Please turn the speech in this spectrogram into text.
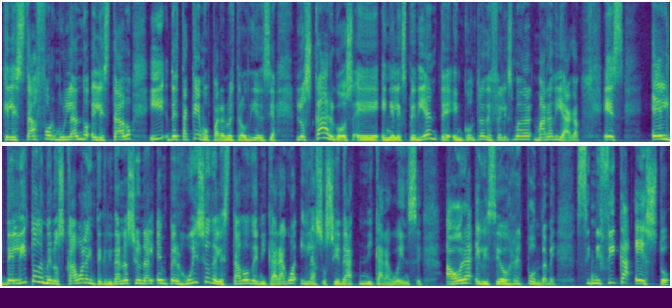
que le está formulando el Estado. Y destaquemos para nuestra audiencia, los cargos eh, en el expediente en contra de Félix Maradiaga es el delito de menoscabo a la integridad nacional en perjuicio del Estado de Nicaragua y la sociedad nicaragüense. Ahora, Eliseo, respóndame, ¿significa esto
